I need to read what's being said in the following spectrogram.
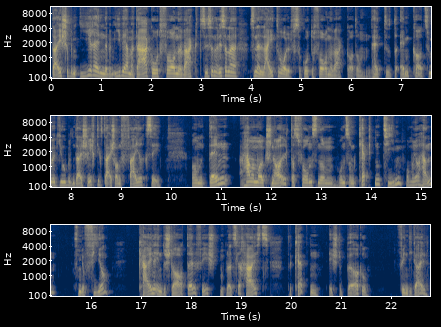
da ist schon beim Einrennen, beim Einwärmen, der geht vorne weg. Das ist eine, wie so eine, so eine Leitwolf, so geht er vorne weg, oder? Und hat der MK zugejubelt und da ist richtig, da ist on fire gesehen. Und dann haben wir mal geschnallt, dass von unserem, unserem Captain-Team, wo wir ja haben, es sind ja vier, keiner in der Startelf ist und plötzlich heisst's, der Captain ist der Burger. Finde ich geil.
